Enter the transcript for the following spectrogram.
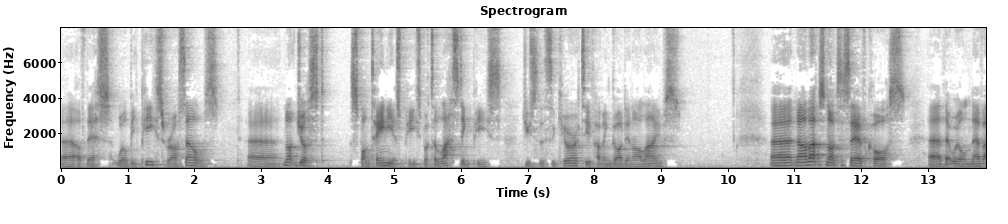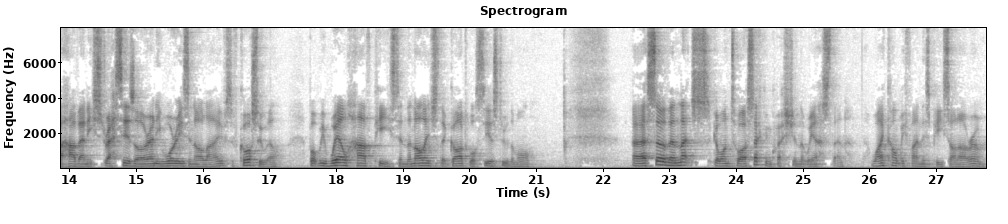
uh, of this will be peace for ourselves. Uh, not just spontaneous peace, but a lasting peace due to the security of having God in our lives. Uh, now, that's not to say, of course, uh, that we'll never have any stresses or any worries in our lives. Of course, we will. But we will have peace in the knowledge that God will see us through them all. Uh, so then, let's go on to our second question that we asked then. Why can't we find this peace on our own?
